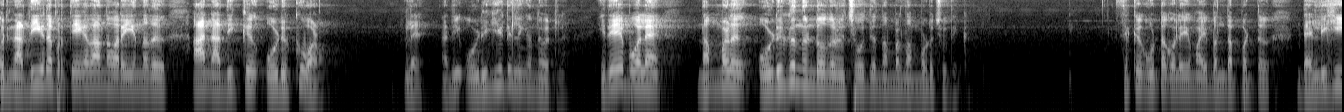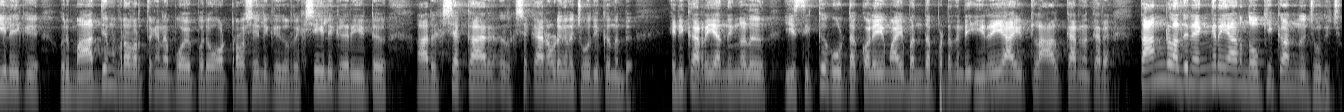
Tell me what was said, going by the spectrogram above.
ഒരു നദിയുടെ പ്രത്യേകത എന്ന് പറയുന്നത് ആ നദിക്ക് ഒഴുക്ക് വേണം അല്ലേ? നദി ഒഴുകിയിട്ടില്ലെങ്കിൽ ഒന്നും പറ്റില്ല. ഇതേപോലെ നമ്മൾ ഒഴുകുന്നുണ്ടോ എന്നൊരു ചോദ്യം നമ്മൾ നമ്മോട് ചോദിക്കാം. സിഖ് കൂട്ടക്കൊലയുമായി ബന്ധപ്പെട്ട് ഡൽഹിയിലേക്ക് ഒരു മാധ്യമ പ്രവർത്തകനെ പോയപ്പോൾ ഒരു ഓട്ടോറിക്ഷയിൽ കയറി റിക്ഷയിൽ കയറിയിട്ട് ആ റിക്ഷക്കാരൻ റിക്ഷക്കാരനോട് ഇങ്ങനെ ചോദിക്കുന്നുണ്ട്. എനിക്കറിയാം നിങ്ങൾ ഈ സിഖ് കൂട്ടക്കൊലയുമായി ബന്ധപ്പെട്ടതിന്റെ ഇരയായിട്ടുള്ള ആൾക്കാരെന്നൊക്കെ അറിയാം. താങ്കൾ അതിനെങ്ങനെയാണ് നോക്കിക്കാണുന്നത് ചോദിച്ചു.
